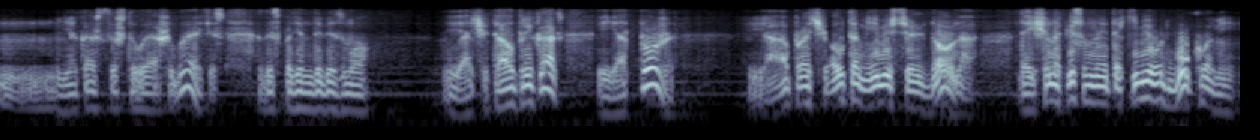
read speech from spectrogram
Мне кажется, что вы ошибаетесь, господин Дебезмо. Я читал приказ, и я тоже. Я прочел там имя Сельдона — да еще написанное такими вот буквами.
